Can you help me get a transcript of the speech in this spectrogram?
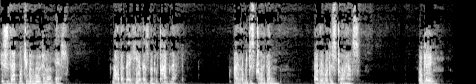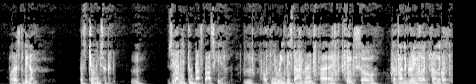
Is that what you've been working on? Yes. Now that they're here, there's little time left. Either we destroy them, or they will destroy us. Okay. What has to be done? This tuning circuit. Hmm? You see, I need two bus bars here. Hmm? Oh, can you read this diagram? I think so. Got my degree in electronics. Good.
